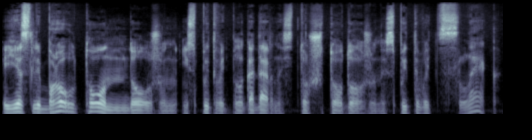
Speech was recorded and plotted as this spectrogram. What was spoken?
И если Броутон должен испытывать благодарность, то что должен испытывать Слэк?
